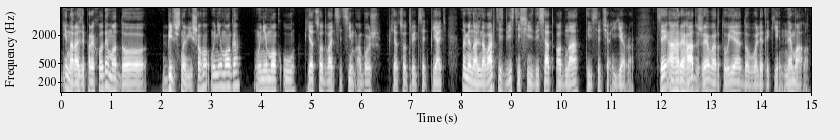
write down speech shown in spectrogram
І наразі переходимо до більш новішого Unimog, Unimog U527 або ж 535. Номінальна вартість 261 тисяча євро. Цей агрегат вже вартує доволі таки немало.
